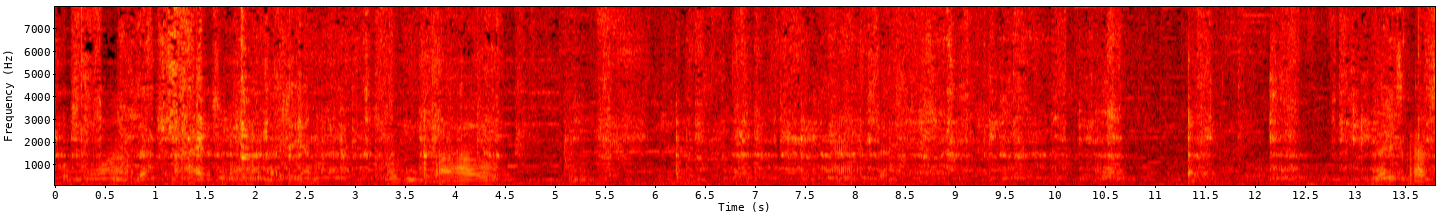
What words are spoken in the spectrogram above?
campur semua udah kena air semua nggak ada yang menggumpal. Garis keras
